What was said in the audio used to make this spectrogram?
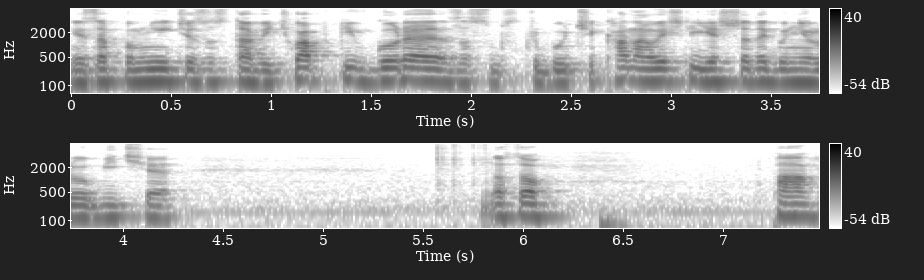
Nie zapomnijcie zostawić łapki w górę, zasubskrybujcie kanał, jeśli jeszcze tego nie lubicie. No to pa.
